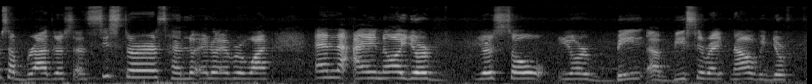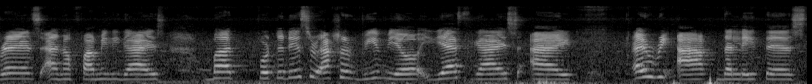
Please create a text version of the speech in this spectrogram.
Muslims, uh, brothers and sisters. Hello, hello everyone. And I know you're you're so you're uh, busy right now with your friends and uh, family guys. But for today's reaction video, yes guys, I I react the latest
